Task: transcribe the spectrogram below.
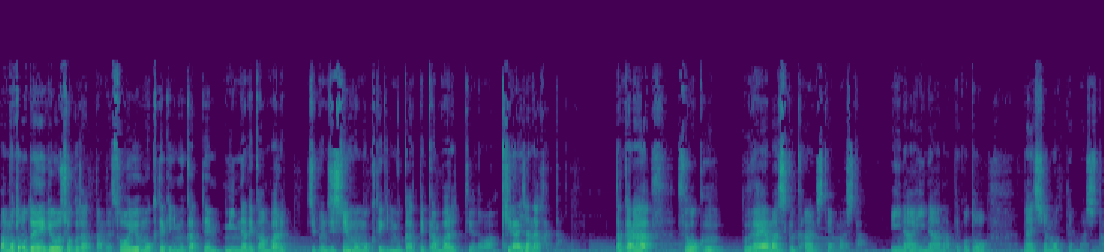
もともと営業職だったんでそういう目的に向かってみんなで頑張る。自分自身も目的に向かって頑張るっていうのは嫌いじゃなかった。だからすごく羨ましく感じてました。いいないいななんてことを内心思ってました。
